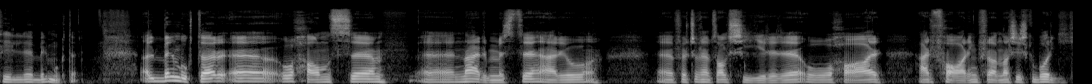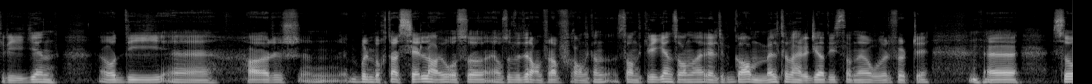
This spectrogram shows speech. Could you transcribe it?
til Belmukhtar? Belmukhtar eh, og hans eh, nærmeste er jo eh, først og fremst algirere og har erfaring fra den algirske borgerkrigen. Og de har Belmukhtar selv har jo også, er også veteran fra Afghanistan-krigen, så han er relativt gammel til å være jihadist. Han er over 40. Mm -hmm. så,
